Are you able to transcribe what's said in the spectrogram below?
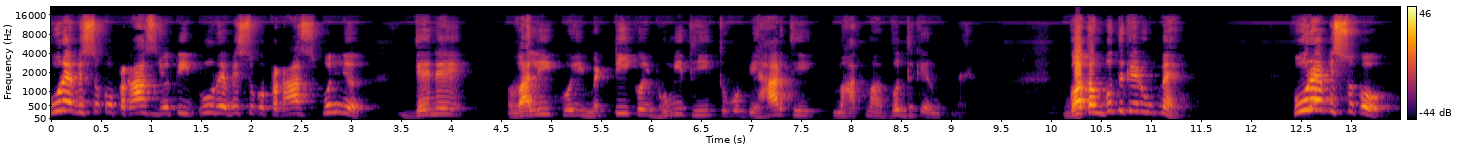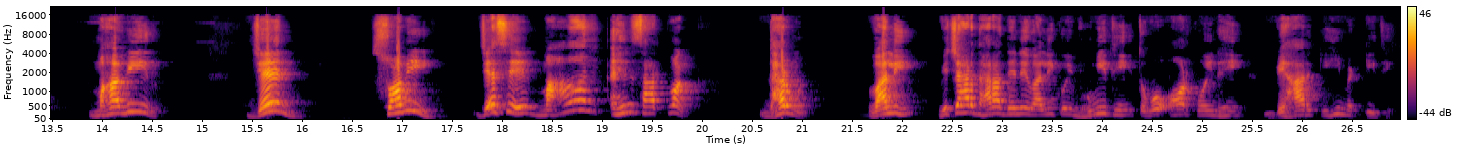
पूरे विश्व को प्रकाश ज्योति, पूरे विश्व को प्रकाश पुंज देने वाली कोई मिट्टी, कोई भूमि थी तो वो बिहार थी महात्मा बुद्ध के रूप में। गौतम बुद्ध के रूप में पूरे विश्व को महावीर, जैन, स्वामी जैसे महान अहिंसात्मक धर्म वाली, विचारधारा देने वाली कोई भूमि थी तो वो और कोई नहीं, बिहार की ही मिट्टी थी।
